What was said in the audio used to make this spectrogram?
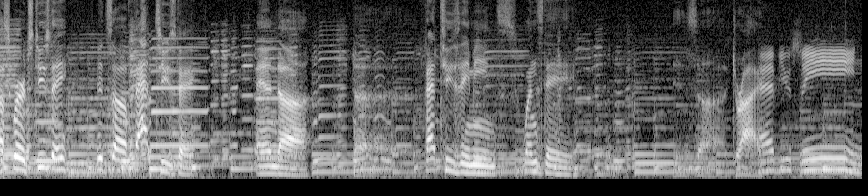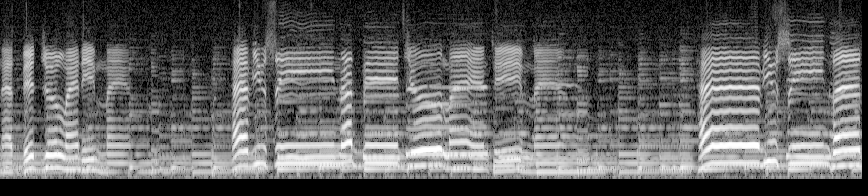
Bug Square. It's Tuesday. It's uh, Fat Tuesday. And uh, uh, Fat Tuesday means Wednesday is uh, dry. Have you seen that vigilante man? Have you seen that vigilante man? Have you seen that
